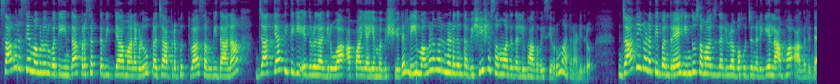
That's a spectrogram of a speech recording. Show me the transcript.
ಸಾಮರಸ್ಯ ಮಂಗಳೂರು ವತಿಯಿಂದ ಪ್ರಸಕ್ತ ವಿದ್ಯಮಾನಗಳು, ಪ್ರಜಾಪ್ರಭುತ್ವ, ಸಂವಿಧಾನ, ಜಾತ್ಯಾತೀತಿಗೆ ಎದುರಾಗಿರುವ ಅಪಾಯ ಎಂಬ ವಿಷಯದಲ್ಲಿ ಮಂಗಳವಾರ ನಡೆದಂತ ವಿಶೇಷ ಸಂವಾದದಲ್ಲಿ ಭಾಗವಹಿಸಿ ಅವರು ಮಾತನಾಡಿದರು. ಜಾತಿ ಗಣತಿ ಬಂದ್ರೆ ಹಿಂದೂ ಸಮಾಜದಲ್ಲಿರುವ ಬಹುಜನರಿಗೆ ಲಾಭ ಆಗಲಿದೆ.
